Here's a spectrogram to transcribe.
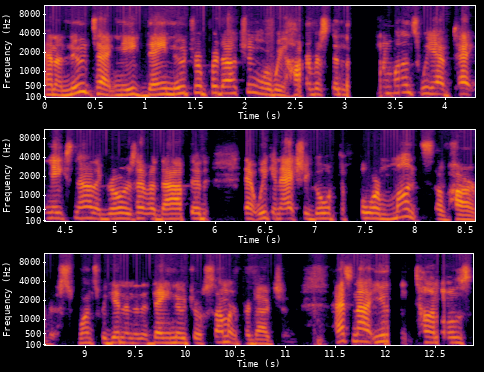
and a new technique, day neutral production, where we harvest in the summer months. We have techniques now that growers have adopted that we can actually go up to four months of harvest once we get into the day neutral summer production. That's not using tunnels,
